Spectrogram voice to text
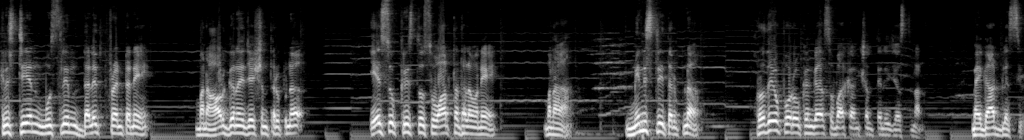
క్రిస్టియన్ ముస్లిం దళిత్ ఫ్రంట్ అనే మన ఆర్గనైజేషన్ తరపున యేసుక్రీస్తు స్వార్థ దళం అనే మన మినిస్ట్రీ తరపున హృదయపూర్వకంగా శుభాకాంక్షలు తెలియజేస్తున్నాను. మై గాడ్ బ్లెస్ యూ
